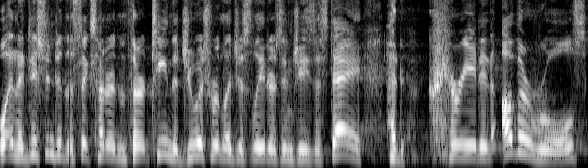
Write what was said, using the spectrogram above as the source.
Well, in addition to the 613, the Jewish religious leaders in Jesus' day had created other rules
